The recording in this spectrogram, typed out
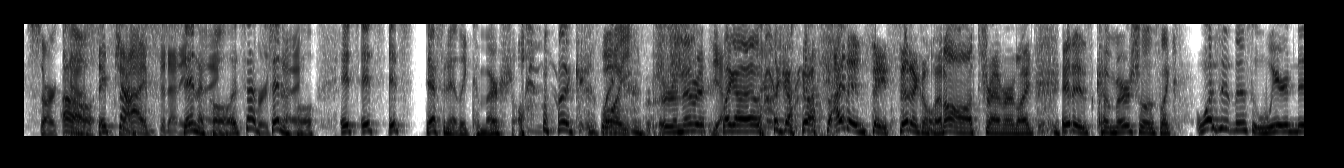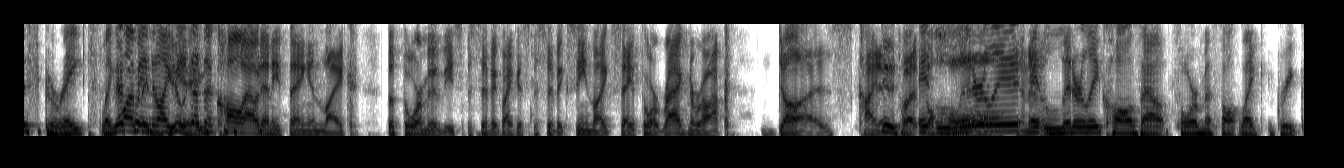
Oh, sarcastic it's not jibes at anything. cynical. It's not per se. cynical. It's it's it's definitely commercial. like, Well, like y- remember, yeah. like, I, like I, didn't say cynical at all, Trevor. Like it is commercial. It's like wasn't this weirdness great? Like that's well, I what mean, it's like doing. it doesn't call out anything in like the Thor movie specific, like a specific scene, like say Thor Ragnarok does kind of Dude, put the it whole. literally you know- it literally calls out Thor mytho- like Greek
